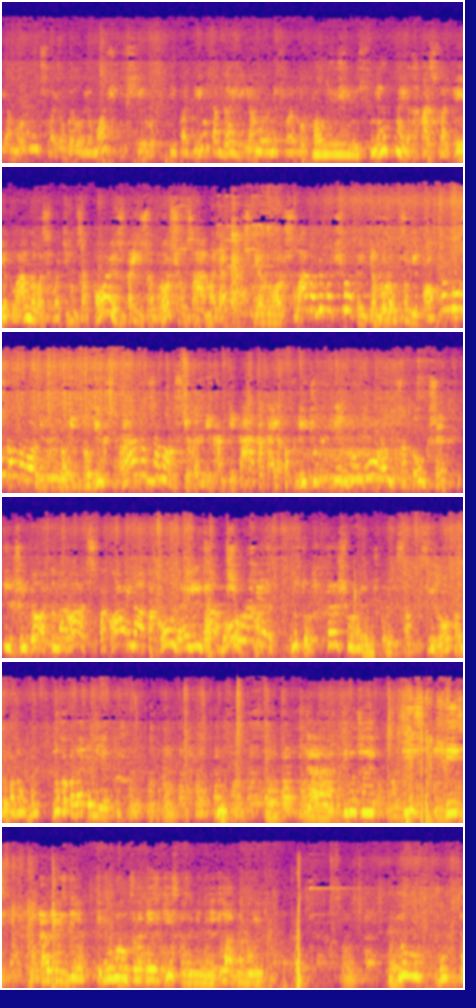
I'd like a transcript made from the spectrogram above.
Обрел Ямурмец свою былую мощь и силу, и побил тогда и Ямурмец врагов полчища несметные, а злодея главного схватил за пояс, да и забросил за море. С тех пор слава да почеты Ямуромцу не только в русском народе, но и в других странах заморских, и как беда какая-то кличут и Ямуромца души, и живет народ спокойно, покуда и Ямуромец. Ну что ж, хорошо, Аленушка написал. Свежо, правдоподобно. Ну-ка, подай-ка мне. Да, ты, мил человек, вот здесь, и здесь, короче, везде. Илью Муромца на князя Киевского замени, и ладно будет. Ну, вот.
